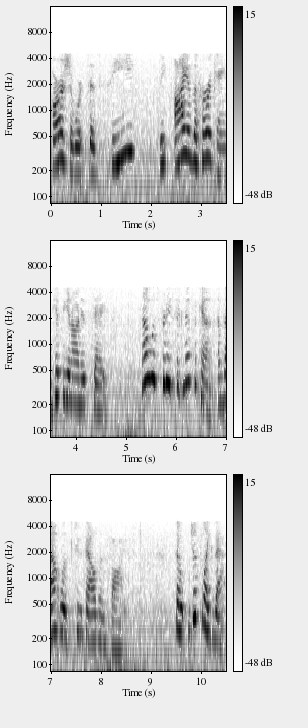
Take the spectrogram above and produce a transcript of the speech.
parsha where it says see, the eye of the hurricane hit the United States. That was pretty significant, and that was 2005. So just like that.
